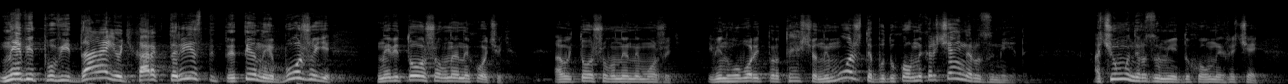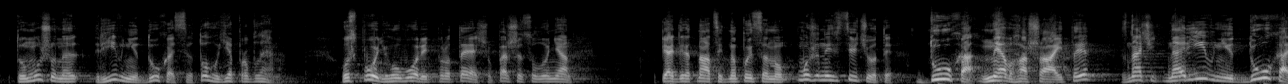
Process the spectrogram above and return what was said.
не відповідають характеристиці дитини Божої не від того, що вони не хочуть, а від того, що вони не можуть І він говорить про те, що не можете, бо духовних речей не розумієте. А чому не розуміють духовних речей? Тому що на рівні Духа Святого є проблема. Господь говорить про те, що 1 Солонян 5.19 написано, може не відсвічувати, духа не вгашайте, значить, на рівні духа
